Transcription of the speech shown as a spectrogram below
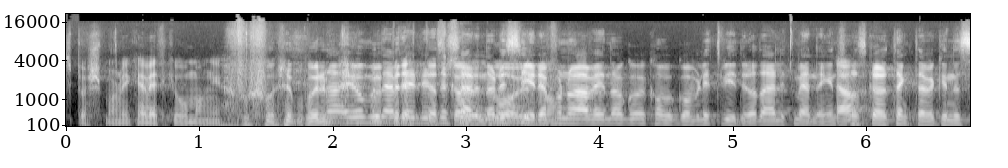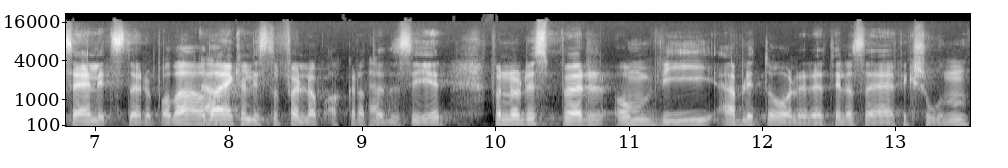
spørsmål. Jeg vet ikke hvor mange hvor, hvor, Nei, jo, men hvor bredt blir jeg skal når du gå sier ut det, for nå, er vi, nå går, vi litt videre, og det er litt meningen. Ja. Så skal, tenkte jeg vi kunne se litt større på det. Og Ja. da har jeg egentlig lyst til å følge opp akkurat Ja. det du sier. For når du spør om vi er blitt dårligere til å se fiksjonen,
